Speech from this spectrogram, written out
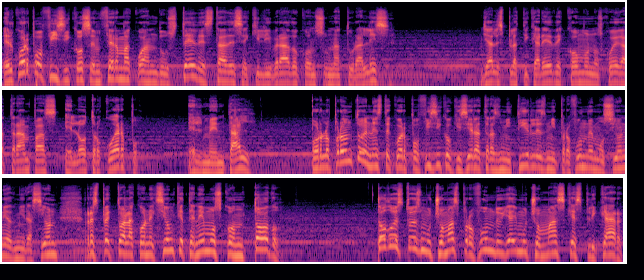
El cuerpo físico se enferma cuando usted está desequilibrado con su naturaleza. Ya les platicaré de cómo nos juega trampas el otro cuerpo, el mental. Por lo pronto, en este cuerpo físico quisiera transmitirles mi profunda emoción y admiración respecto a la conexión que tenemos con todo todo esto es mucho más profundo y hay mucho más que explicar,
